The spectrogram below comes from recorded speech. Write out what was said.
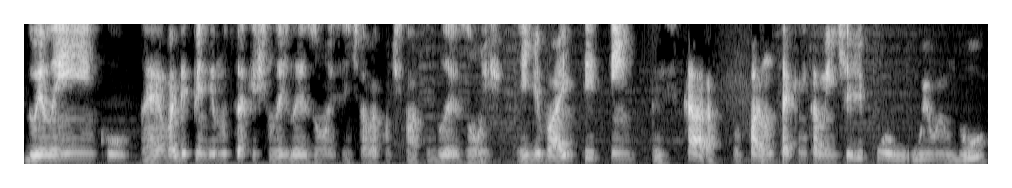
do elenco, né? Vai depender muito da questão das lesões, se a gente vai continuar tendo lesões, ele vai ter tempo. Mas, cara, comparando tecnicamente ele com o Will Undu,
